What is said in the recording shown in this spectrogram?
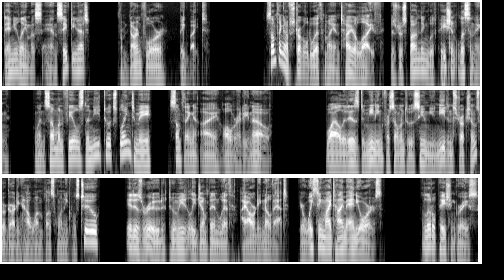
Daniel Amos and Safety Net from Darn Floor, Big Bite. Something I've struggled with my entire life is responding with patient listening when someone feels the need to explain to me something I already know. While it is demeaning for someone to assume you need instructions regarding how 1 plus 1 equals 2, it is rude to immediately jump in with, I already know that. You're wasting my time and yours. A little patient grace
